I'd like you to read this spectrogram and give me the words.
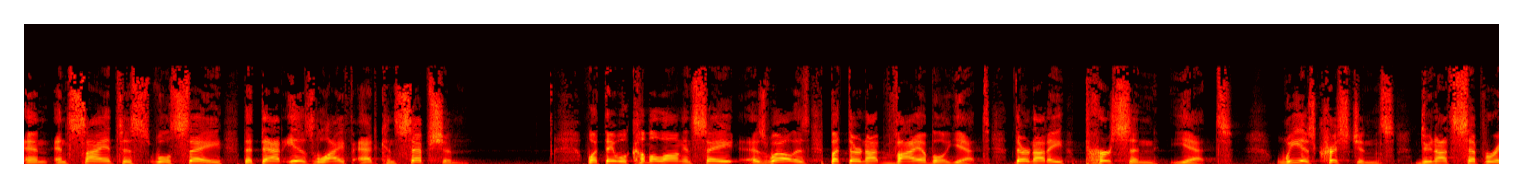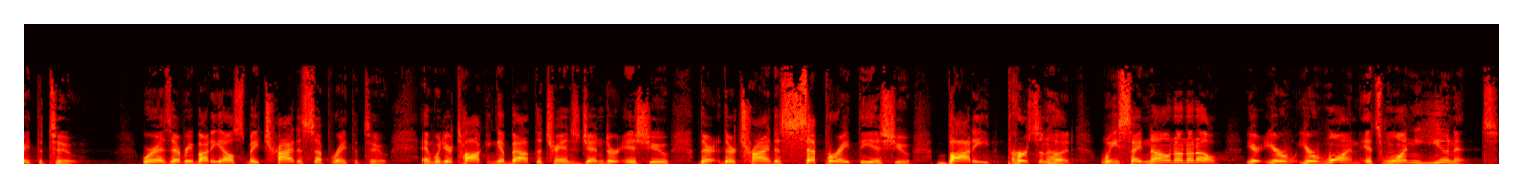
and, and scientists will say that that is life at conception. What they will come along and say as well is, but they're not viable yet. They're not a person yet we as Christians do not separate the two. Whereas everybody else may try to separate the two. And when you're talking about the transgender issue, they're, they're trying to separate the issue. Body, personhood. We say, no, no, no, no. You're, you're, you're one. It's one unit.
